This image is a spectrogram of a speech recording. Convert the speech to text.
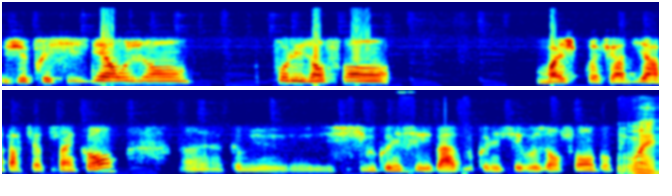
Je précise bien aux gens pour les enfants moi je préfère dire à partir de 5 ans hein, comme euh, si vous connaissez bah vous connaissez vos enfants donc Ouais,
